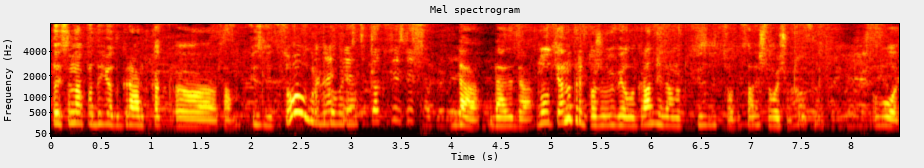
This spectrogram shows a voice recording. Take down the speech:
То есть она подает грант как э, там физлицо, грубо Она говоря. физ- как физлицо. Да, да, да, да. Ну вот я, например, тоже вывела грант недавно как физлицо, достаточно очень крупный. Вот.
